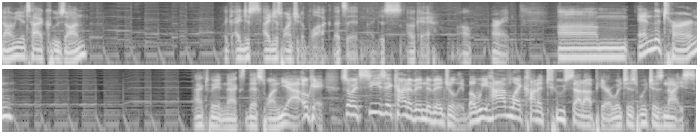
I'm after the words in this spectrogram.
Nami attack Kuzan. Like I just I just want you to block. That's it. I just okay. Well, all right. Um end the turn. Activate next. This one. Yeah, okay. So it sees it kind of individually, but we have like kind of two set up here, which is which is nice.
